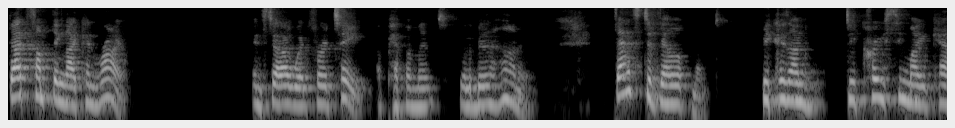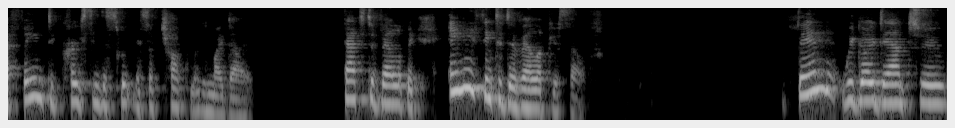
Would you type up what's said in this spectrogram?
That's something I can write. Instead, I went for a tea, a peppermint a bit of honey. That's development because I'm decreasing my caffeine, decreasing the sweetness of chocolate in my diet. That's developing anything to develop yourself. Then we go down to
